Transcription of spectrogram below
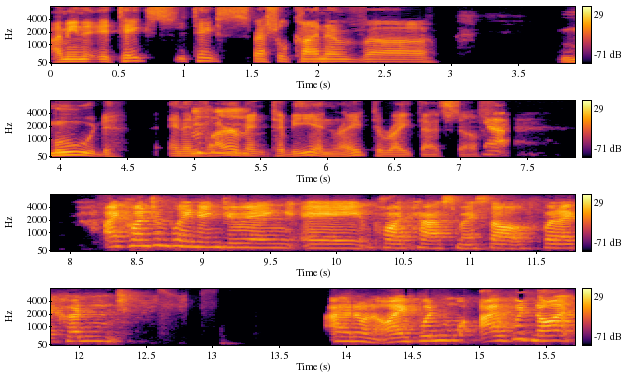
i mean it takes it takes special kind of uh mood and mm-hmm. environment mm-hmm. to be in right to write that stuff yeah I contemplating doing a podcast myself, but I couldn't. I don't know. I wouldn't. I would not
